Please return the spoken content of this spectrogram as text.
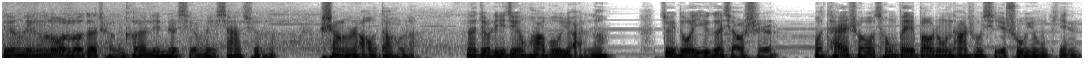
零零落落的乘客拎着行李下去了。上饶到了，那就离金华不远了，最多一个小时。我抬手从背包中拿出洗漱用品，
